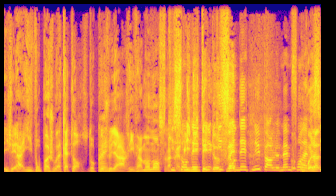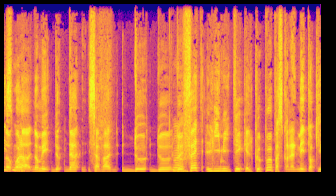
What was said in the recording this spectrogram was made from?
ils vont pas jouer à 14. Donc je veux dire, arrive un moment, ça va qui sont détenus, de qui sont détenus par le même fonds d'investissement. Voilà, non mais ça va de, de, fait limiter quelque peu parce qu'en admettant que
